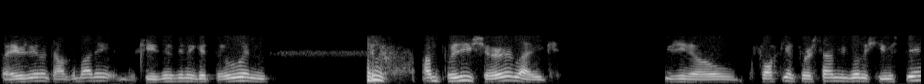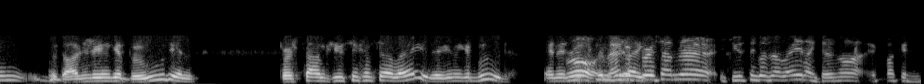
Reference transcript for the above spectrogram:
players are going to talk about it. The season's going to get through, and I'm pretty sure, like, you know, fucking first time you go to Houston, the Dodgers are to get booed, and first time Houston comes to LA, they're to get booed. And it's Bro, gonna be imagine like, first time that Houston goes to LA, like there's no a fucking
